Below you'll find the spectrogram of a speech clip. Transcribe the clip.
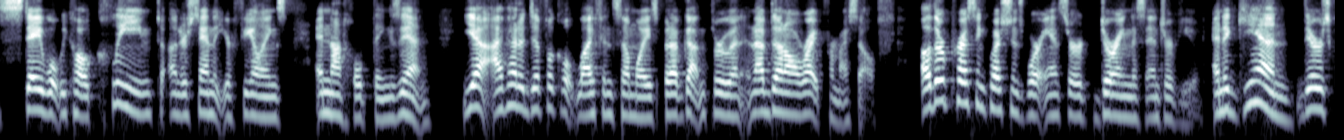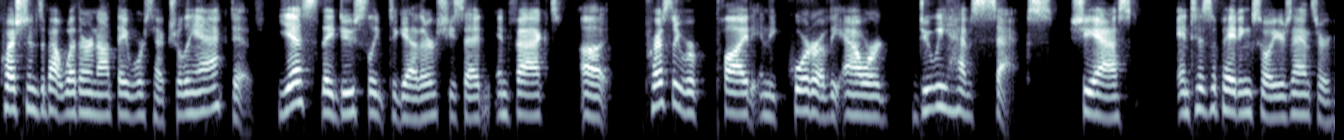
stay what we call clean, to understand that your feelings and not hold things in. Yeah, I've had a difficult life in some ways, but I've gotten through it and I've done all right for myself. Other pressing questions were answered during this interview. And again, there's questions about whether or not they were sexually active. Yes, they do sleep together, she said. In fact, uh, Presley replied in the quarter of the hour, Do we have sex? She asked, anticipating Sawyer's answer.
